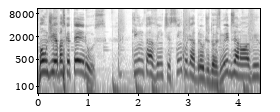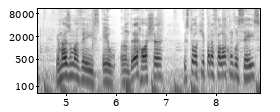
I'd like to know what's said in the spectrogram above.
Bom dia, basqueteiros! Quinta, 25 de abril de 2019, e mais uma vez eu, André Rocha, estou aqui para falar com vocês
